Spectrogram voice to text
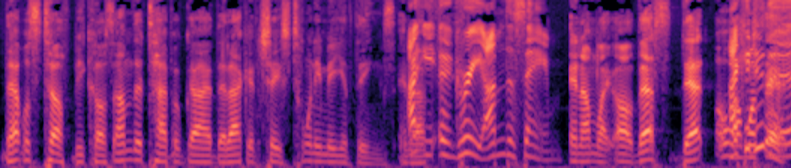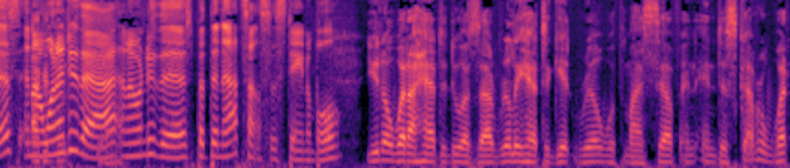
That was tough because I'm the type of guy that I can chase 20 million things, and I agree. I'm the same. and I'm like, oh, that's that. Oh, I, I could do that. this, and I, could want to do that, yeah. and I want to do this, but then that's not sustainable. you know what I had to do is I really had to get real with myself and, and discover what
